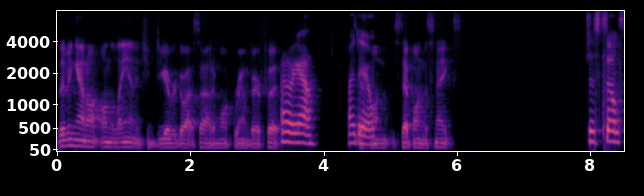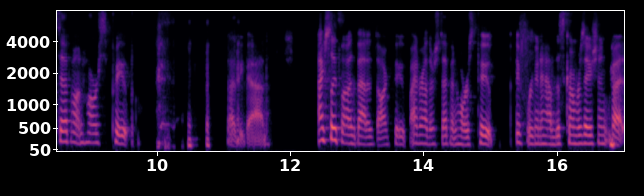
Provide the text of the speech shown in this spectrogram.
Living out on, on the land that you do you ever go outside and walk around barefoot? Oh yeah, I step do. On, step on the snakes. Just don't step on horse poop. That'd be bad. Actually, it's not as bad as dog poop. I'd rather step in horse poop if we're going to have this conversation. But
